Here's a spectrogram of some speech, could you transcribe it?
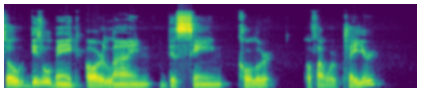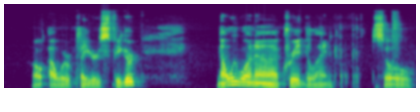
So this will make our line the same color of our player, our player's figure. Now we want to create the line. So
